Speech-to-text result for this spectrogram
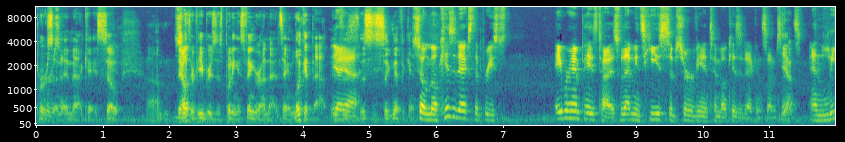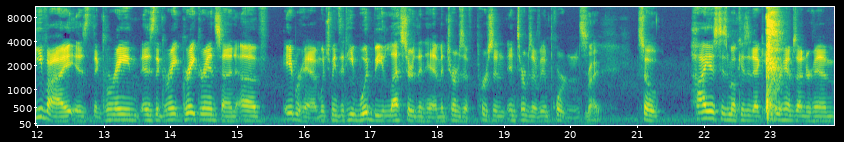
person, Person. in that case. So um, the So- author of Hebrews is putting his finger on that and saying, "Look at that. Yeah, this, yeah. Is, this is significant." So Melchizedek's the priest. Abraham pays tithes, so that means he's subservient to Melchizedek in some Yeah. sense. And Levi is the grain is the great great grandson of Abraham, which means that he would be lesser than him in terms of person in terms of importance. right. So highest is Melchizedek, Abraham's under him,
